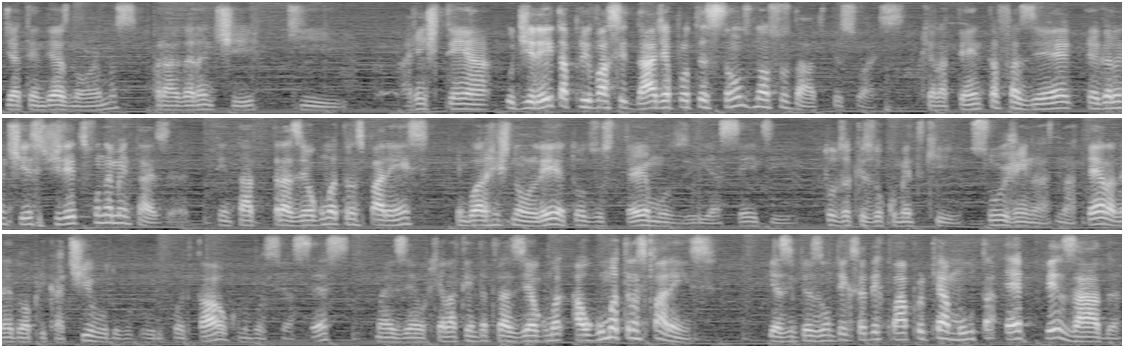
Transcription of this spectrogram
De atender as normas para garantir que a gente tenha o direito à privacidade e à proteção dos nossos dados pessoais. O que ela tenta fazer é, garantir esses direitos fundamentais, é tentar trazer alguma transparência, embora a gente não leia todos os termos e aceite todos aqueles documentos que surgem na, na tela, né, do aplicativo, do, do, portal, quando você acessa, mas é o que ela tenta trazer alguma, alguma transparência. E as empresas vão ter que se adequar porque a multa é pesada.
